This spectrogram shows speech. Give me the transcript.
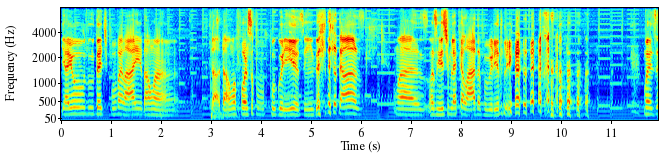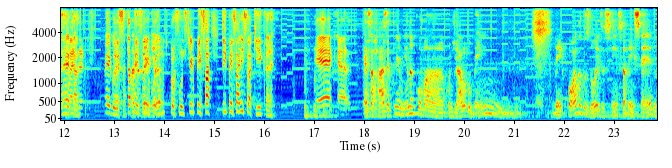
E aí o, o Deadpool vai lá e dá uma. Dá, dá uma força pro, pro guri, assim, deixa, deixa até umas. umas. umas revistas de mulher pelada pro guri, tá ligado? mas É, mas cara. É, Guri, você tá pensando em coisa muito profunda. Você tem que pensar, tem que pensar nisso aqui, cara. é, é, cara. Essa fase termina com, uma, com um diálogo bem. bem foda dos dois, assim, sabe? Bem sério.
